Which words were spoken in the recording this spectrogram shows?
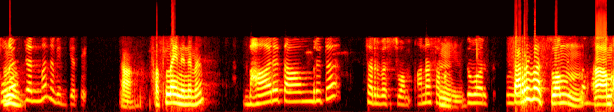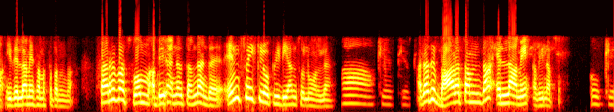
புனர்ஜன்ம ந வித்யதே. ஆ ஃபர்ஸ்ட் லைன் என்ன மேம் பாரதாமிருத சர்வஸ்வம். ஆனா சம ம். இதுவா இருக்கு. full. சர்வஸ்வம் ஆமா இது எல்லாமே சமஸ்த பதம் தான். சர்வஸ்வம் அப்படின்னா என்ன அர்த்தம்னா இந்த என்சைக்ளோபீடியான்னு சொல்லுவோம்ல. அதாவது பாரதம் தான் எல்லாமே அப்படின்னு அர்த்தம். ஓகே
